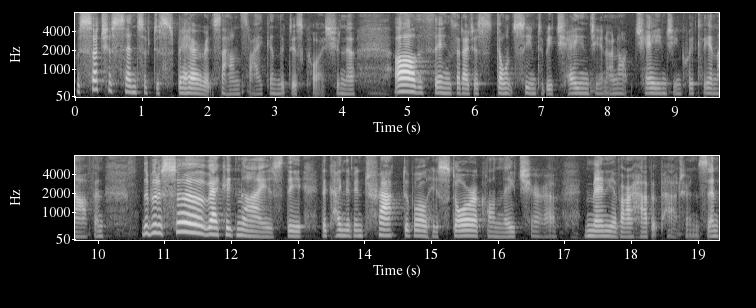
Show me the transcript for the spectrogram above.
with such a sense of despair. It sounds like in the discourse, you know, all the things that I just don't seem to be changing are not changing quickly enough, and the Buddha so recognized the, the kind of intractable historical nature of many of our habit patterns. And,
